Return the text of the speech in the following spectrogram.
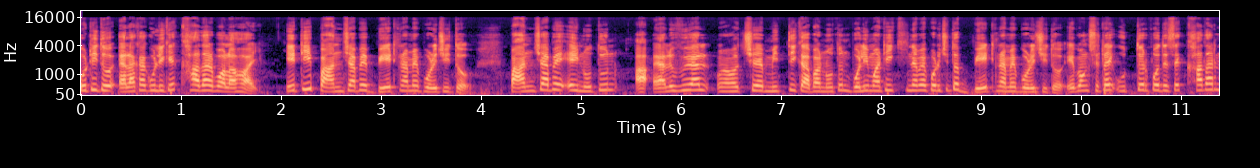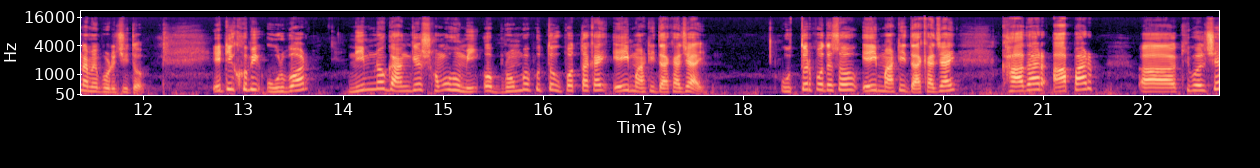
গঠিত এলাকাগুলিকে খাদার বলা হয়। এটি পাঞ্জাবে বেট নামে পরিচিত। পাঞ্জাবে এই নতুন অ্যালুভিয়াল হচ্ছে মৃত্তিকা বা নতুন পলিমাটি কী নামে পরিচিত? বেট নামে পরিচিত এবং সেটাই উত্তরপ্রদেশে খাদার নামে পরিচিত। এটি খুবই উর্বর, নিম্ন গাঙ্গেয় সমভূমি ও ব্রহ্মপুত্র উপত্যকায় এই মাটি দেখা যায়। উত্তরপ্রদেশেও এই মাটি দেখা যায়। খাদার আপার কি বলছে?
